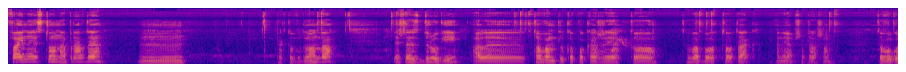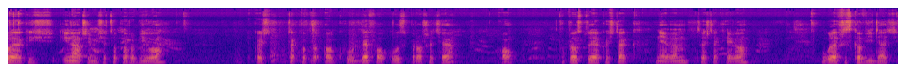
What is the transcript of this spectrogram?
fajne jest to, naprawdę. Mm, tak to wygląda. Jeszcze jest drugi, ale to wam tylko pokażę jak to... To chyba było to, tak? A nie, przepraszam. To w ogóle jakiś inaczej mi się to porobiło. Jakoś tak po pro- O kurde, proszę cię. O. Po prostu jakoś tak, nie wiem, coś takiego. W ogóle wszystko widać.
